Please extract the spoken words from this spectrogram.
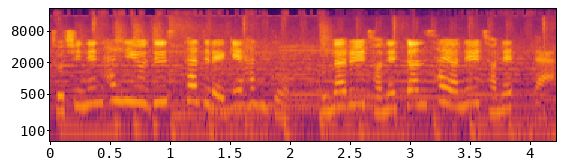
조시는 할리우드 스타들에게 한국 문화를 전했던 사연을 전했다.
